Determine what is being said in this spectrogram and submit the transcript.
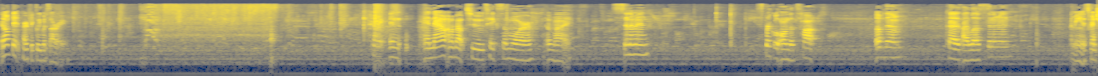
It don't fit perfectly, but it's alright. Okay, and, and now I'm about to take some more of my cinnamon, sprinkle on the top of them, because I love cinnamon. I mean, French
